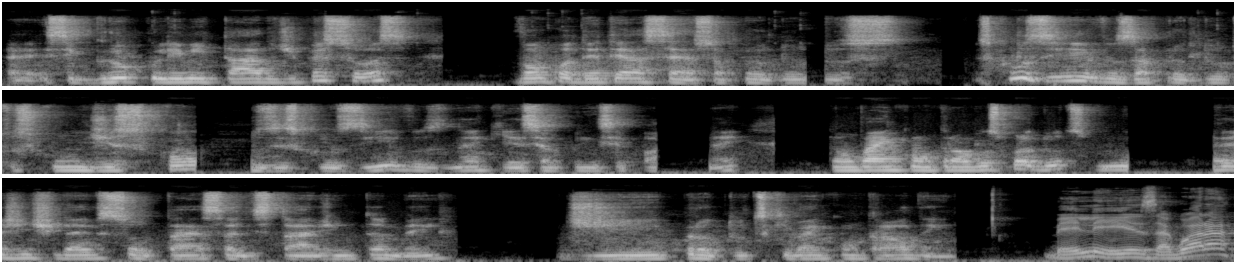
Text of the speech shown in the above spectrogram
é, esse grupo limitado de pessoas vão poder ter acesso a produtos exclusivos, a produtos com descontos exclusivos, né, que esse é o principal. Né? Então vai encontrar alguns produtos. A gente deve soltar essa listagem também de produtos que vai encontrar lá dentro. Beleza. Agora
